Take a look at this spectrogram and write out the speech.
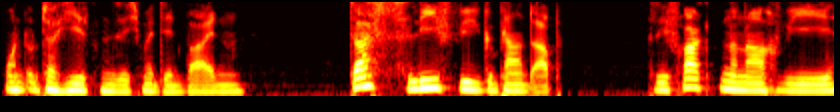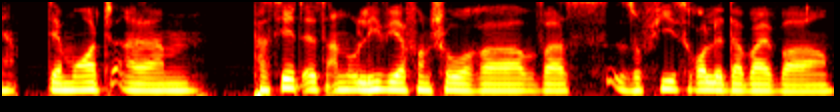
und unterhielten sich mit den beiden. Das lief wie geplant ab. Sie fragten danach, wie der Mord ähm, passiert ist an Olivia von Schora, was Sophies Rolle dabei war.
